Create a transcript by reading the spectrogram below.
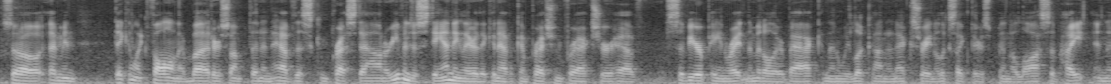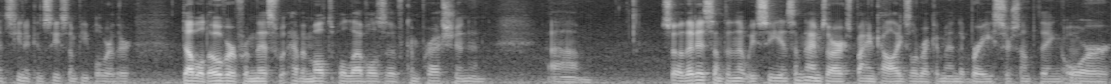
So I mean, they can like fall on their butt or something and have this compressed down, or even just standing there, they can have a compression fracture, have severe pain right in the middle of their back, and then we look on an X-ray and it looks like there's been a loss of height, and that's you know can see some people where they're doubled over from this, having multiple levels of compression, and um, so that is something that we see, and sometimes our spine colleagues will recommend a brace or something, or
